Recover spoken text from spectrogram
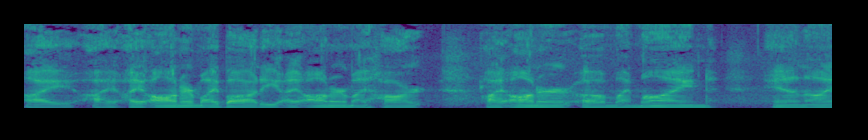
I, I, I honor my body, I honor my heart, I honor uh, my mind, and I,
